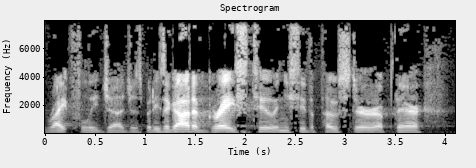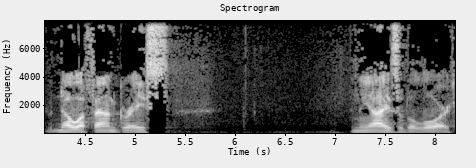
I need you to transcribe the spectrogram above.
rightfully judges, but He's a God of grace too. And you see the poster up there Noah found grace in the eyes of the Lord.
